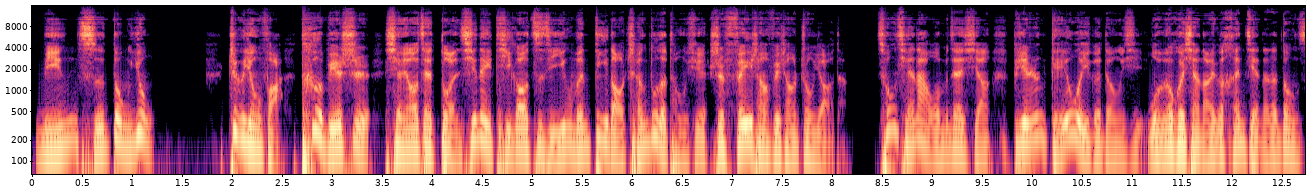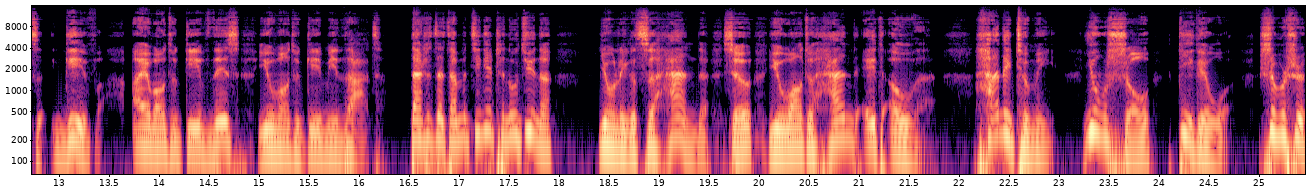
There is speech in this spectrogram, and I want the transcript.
名词动用。这个用法，特别是想要在短期内提高自己英文地道程度的同学，是非常非常重要的。从前呢，我们在想别人给我一个东西，我们会想到一个很简单的动词 give。I want to give this, you want to give me that。但是在咱们今天晨读句呢，用了一个词 hand，so you want to hand it over，hand it to me，用手递给我。是不是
